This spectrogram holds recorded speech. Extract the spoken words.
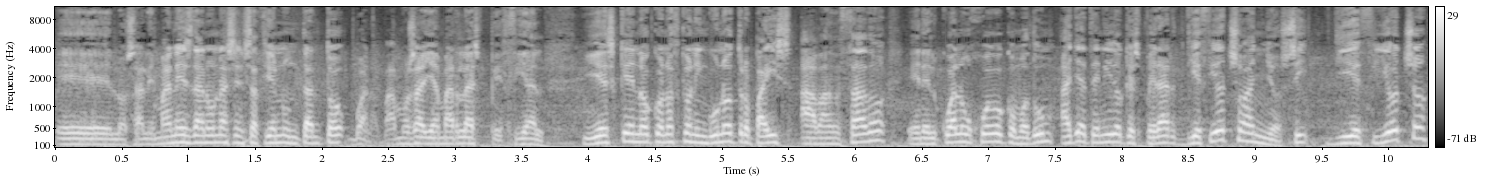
eh, los alemanes dan una sensación un tanto, bueno, vamos a llamarla especial. Y es que no conozco ningún otro país avanzado en el cual un juego como Doom haya tenido que esperar 18 años, sí, 18,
